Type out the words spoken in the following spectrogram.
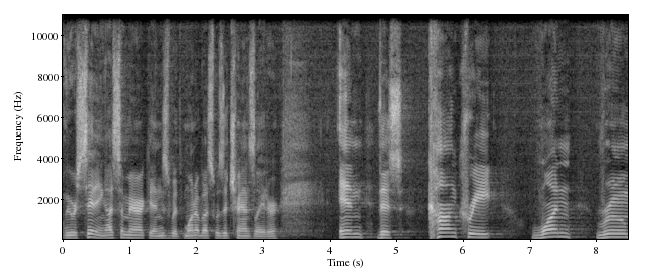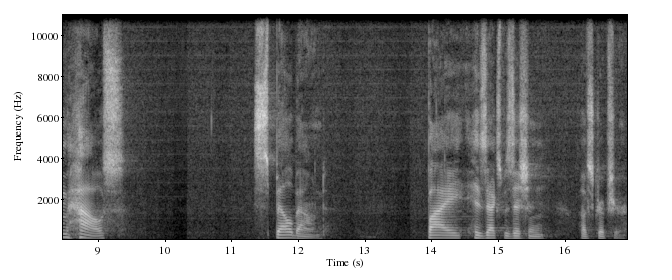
We were sitting, us Americans, with one of us was a translator, in this concrete one room house, spellbound by his exposition of Scripture.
